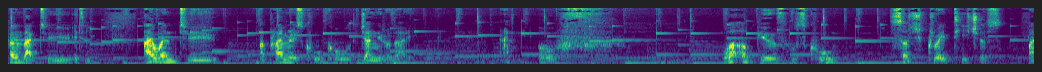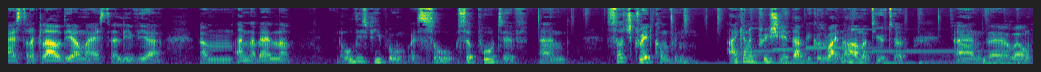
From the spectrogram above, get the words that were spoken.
coming back to Italy, I went to a primary school called Gianni Rodari, and oh, what a beautiful school! Such great teachers. Maestra Claudia, Maestra Livia, um, Annabella, and all these people were so supportive and such great company. I can appreciate that because right now I'm a tutor and uh, well,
